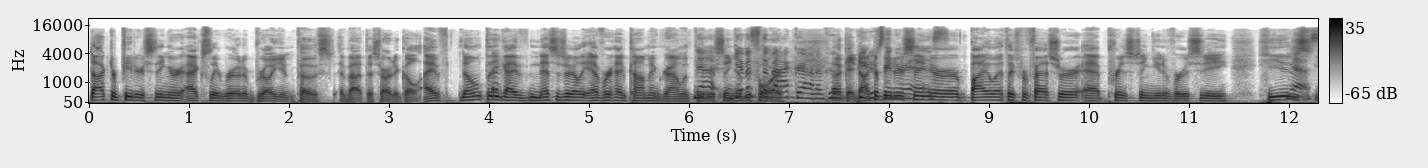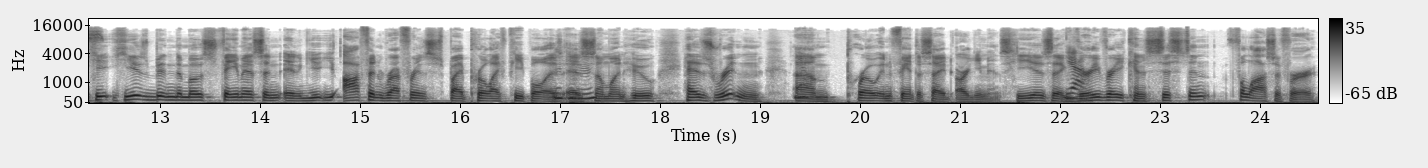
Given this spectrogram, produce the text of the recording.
Dr. Peter Singer actually wrote a brilliant post about this article. I don't think I've necessarily ever had common ground with Peter Now, Singer give us the background of who okay, Peter Dr. Peter Singer bioethics professor at Princeton University. He is Yes. he, he has been the most famous and, and you, you often referenced by pro-life people as, Mm-hmm. as someone who has written um, pro-infanticide arguments. He is a Yeah. very very consistent philosopher,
